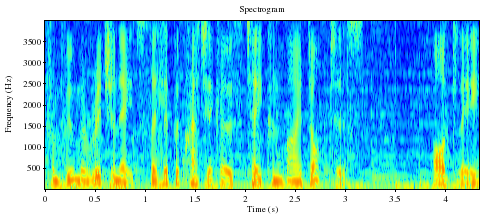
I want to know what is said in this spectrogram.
from whom originates the Hippocratic oath taken by doctors. Oddly,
